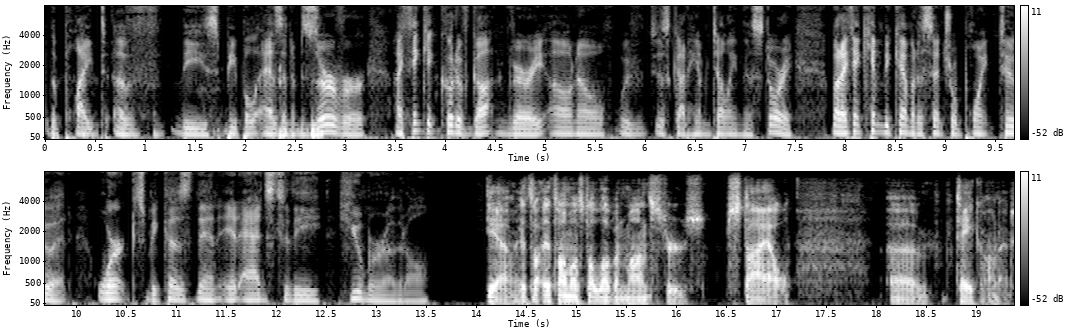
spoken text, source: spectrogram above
the plight of these people as an observer, I think it could have gotten very oh no, we've just got him telling this story. But I think him becoming a central point to it works because then it adds to the humor of it all. Yeah, it's it's almost a Love and Monsters style um take on it.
